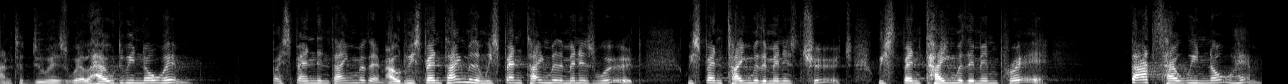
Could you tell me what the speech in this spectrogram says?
and to do His will. How do we know Him? By spending time with Him. How do we spend time with Him? We spend time with Him in His Word. We spend time with Him in His church. We spend time with Him in prayer. That's how we know Him.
